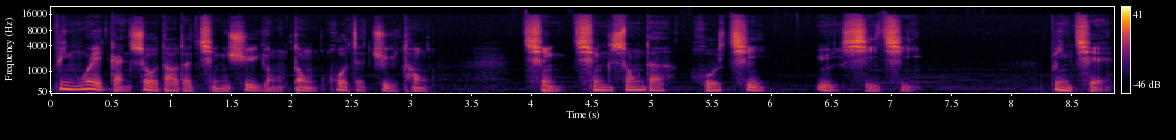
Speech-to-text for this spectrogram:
并未感受到的情绪涌动或者剧痛，请轻松的呼气与吸气，并且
